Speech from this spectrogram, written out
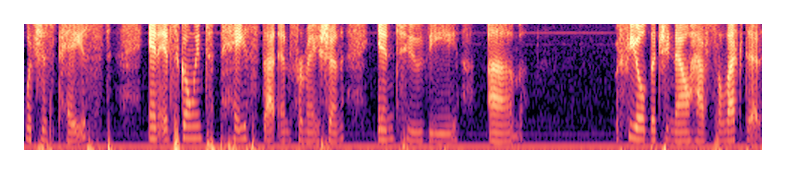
which is paste and it's going to paste that information into the um, field that you now have selected.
